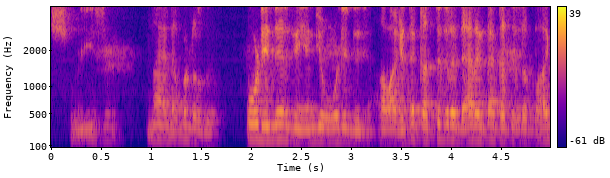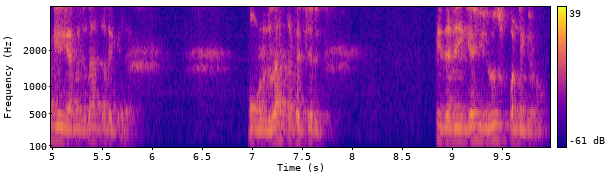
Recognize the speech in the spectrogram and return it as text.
சுழீஸ் நான் என்ன பண்றது? ஓடிட்டே இருக்கேன் எங்கேயோ ஓடிட்டு இருக்கேன். அவகிட்ட கத்துக்கிற டைரக்டா கத்துக்கிற பாக்கியம் எனக்கு தான் கிடைக்கல. உங்களுக்கு தான் கிடைச்சிருக்கு. இதை நீங்க யூஸ் பண்ணிக்கணும்.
